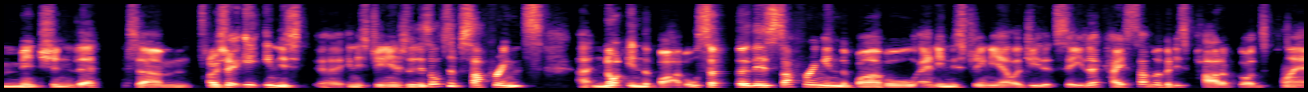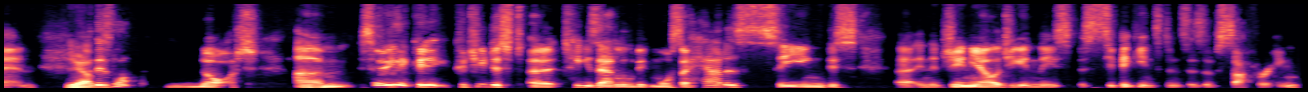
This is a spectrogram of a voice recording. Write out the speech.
mention that. Um, oh, so in this uh, in this genealogy, there's lots of suffering that's uh, not in the Bible. So there's suffering in the Bible and in this genealogy that sees okay, some of it is part of God's plan. Yeah. But there's lots not. Um, mm-hmm. So yeah, could, could you just uh, tease out a little bit more? So how does seeing this uh, in the genealogy in these specific instances of suffering,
